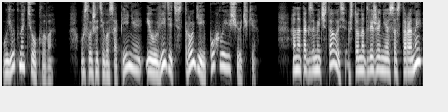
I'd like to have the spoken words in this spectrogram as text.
уютно теплого. Услышать его сопение и увидеть строгие пухлые щечки. Она так замечталась, что на движение со стороны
